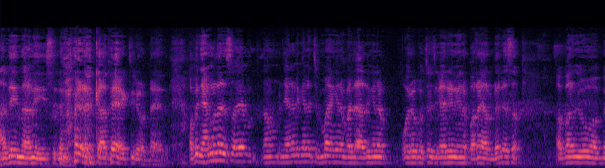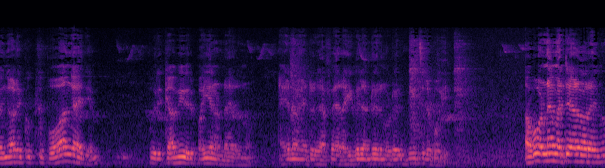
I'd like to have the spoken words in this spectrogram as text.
അതിൽ നിന്നാണ് ഈ സിനിമയുടെ കഥ ആക്ച്വലി ഉണ്ടായത്. അപ്പം ഞങ്ങൾ സ്വയം ഞങ്ങളിങ്ങനെ ചുമ്മാ ഇങ്ങനെ വല്ല അതിങ്ങനെ ഓരോ കൊച്ചു കൊച്ചു കാര്യങ്ങൾ ഇങ്ങനെ പറയാറുണ്ട്. രസം. അപ്പം പറഞ്ഞു ബംഗാളി കുക്ക് പോകാൻ കാര്യം ഒരു കവി ഒരു പയ്യനുണ്ടായിരുന്നു. അയാളുമായിട്ടൊരു അഫയർ ഇവർ രണ്ടുപേരും കൂടെ ഒരു ബീച്ചിൽ പോയി. അപ്പോൾ ഉടനെ മറ്റേ ആൾ പറയുന്നു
